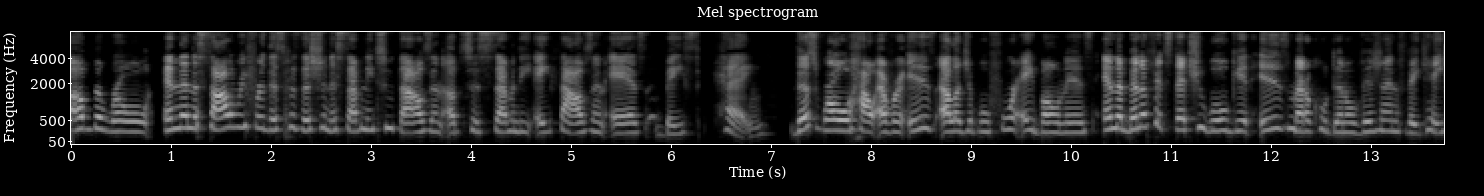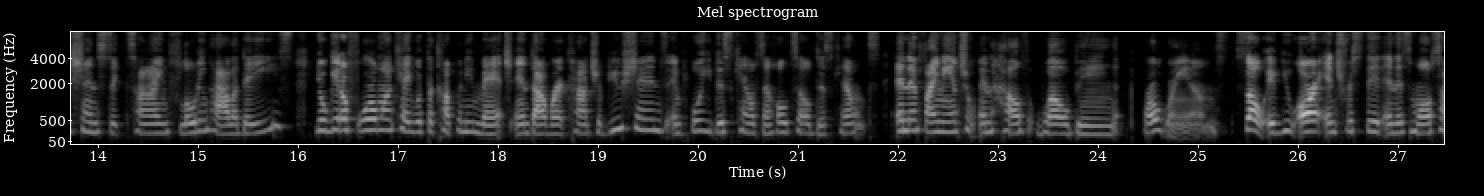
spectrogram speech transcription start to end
of the role. And then the salary for this position is 72,000 up to 78,000 as base pay. This role, however, is eligible for a bonus, and the benefits that you will get is medical, dental, vision, vacation, sick time, floating holidays. You'll get a 401k with the company match and direct contributions, employee discounts, and hotel discounts, and then financial and health well being programs. So, if you are interested in this multi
